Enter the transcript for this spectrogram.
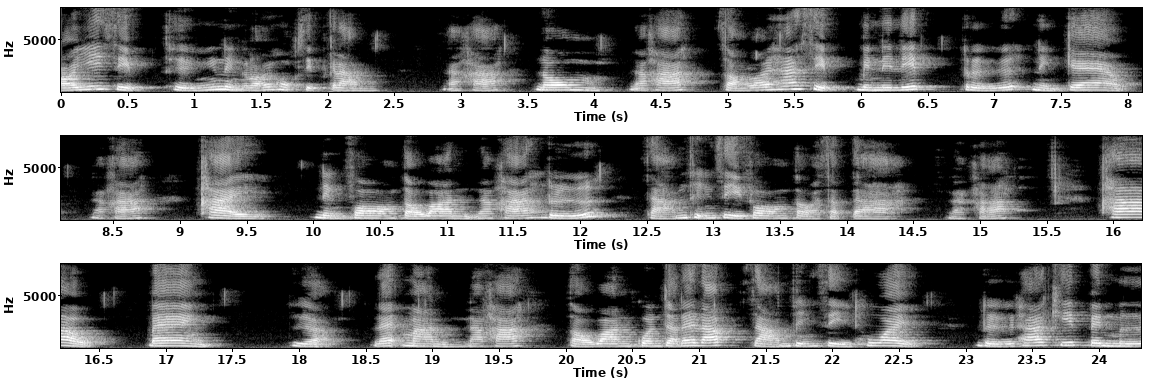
120 ถึง 160 กรัมนะคะ นมนะคะ 250 มิลลิลิตร หรือ 1 แก้วนะคะ ไข่ 1 ฟองต่อวันนะคะ หรือ 3-4 ฟองต่อสัปดาห์นะคะ ข้าว แป้งเผือกและมันนะคะ ต่อวันควรจะได้รับ 3-4 ถ้วย หรือถ้าคิดเป็นมื้อ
